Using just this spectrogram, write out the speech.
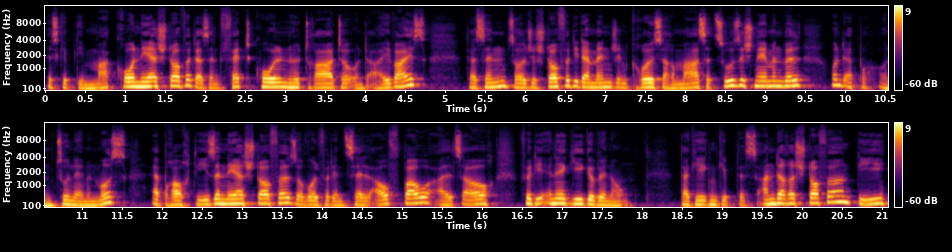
Es gibt die Makronährstoffe, das sind Fett, Kohlenhydrate und Eiweiß. Das sind solche Stoffe, die der Mensch in größerem Maße zu sich nehmen will und, er, und zunehmen muss. Er braucht diese Nährstoffe sowohl für den Zellaufbau als auch für die Energiegewinnung. Dagegen gibt es andere Stoffe, die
